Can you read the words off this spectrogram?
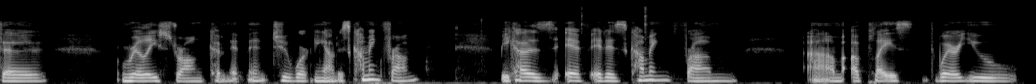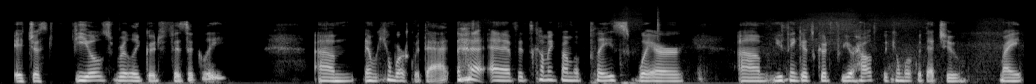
the really strong commitment to working out is coming from. Because if it is coming from um, a place where you, it just feels really good physically, um, then we can work with that. and if it's coming from a place where um, you think it's good for your health, we can work with that too, right?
